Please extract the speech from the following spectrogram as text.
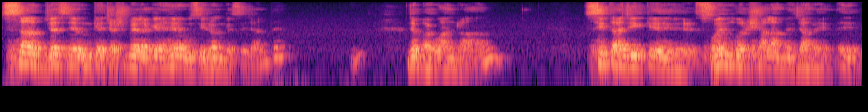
सब जैसे उनके चश्मे लगे हैं, उसी रंग से जानते हैं। जब भगवान राम सीता जी के स्वयंवर शाला में जा रहे थे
